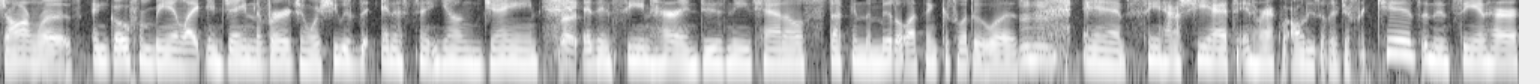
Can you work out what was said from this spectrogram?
genres and go from being like in Jane the Virgin where she was the innocent young Jane Right. and then seeing her in Disney Channel stuck in the middle I think is what it was mm-hmm. and seeing how she had to interact with all these other different kids and then seeing her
